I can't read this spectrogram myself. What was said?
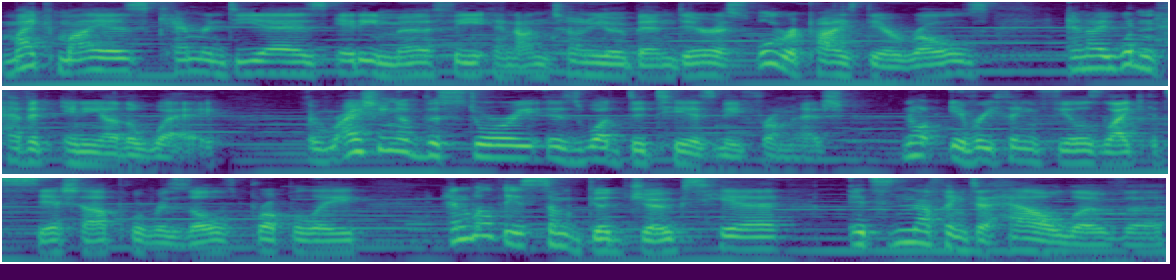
Mike Myers, Cameron Diaz, Eddie Murphy, and Antonio Banderas all reprised their roles, and I wouldn't have it any other way. The writing of the story is what deters me from it. Not everything feels like it's set up or resolved properly, and while there's some good jokes here, it's nothing to howl over.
